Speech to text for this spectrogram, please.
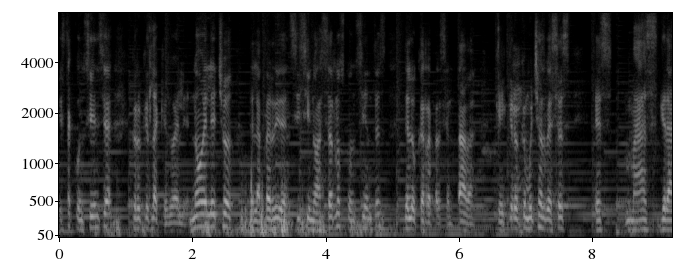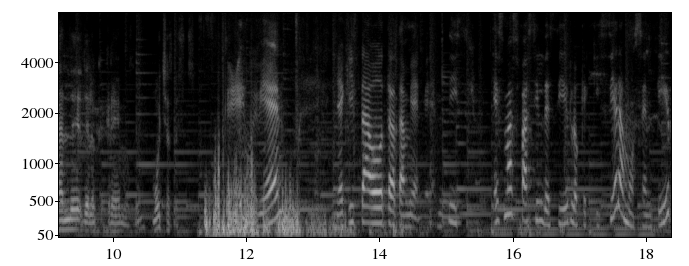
Esta, conciencia creo que es la que duele. No el hecho de la pérdida en sí, sino hacernos conscientes de lo que representaba, que creo que muchas veces es más grande de lo que creemos, ¿no? Muchas veces. Ok, muy bien. Y aquí está otra también, miren, dice, es más fácil decir lo que quisiéramos sentir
